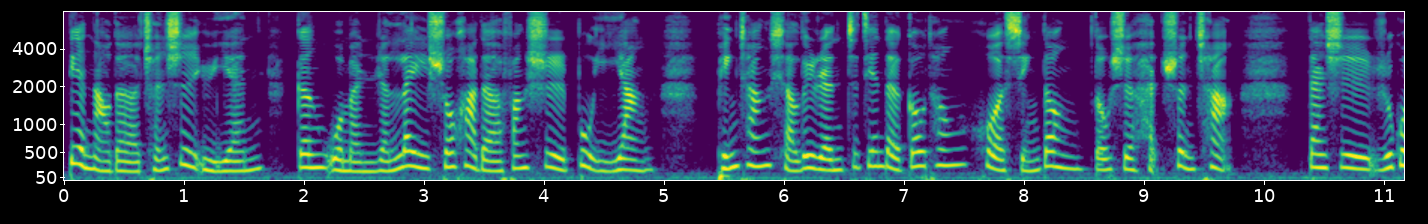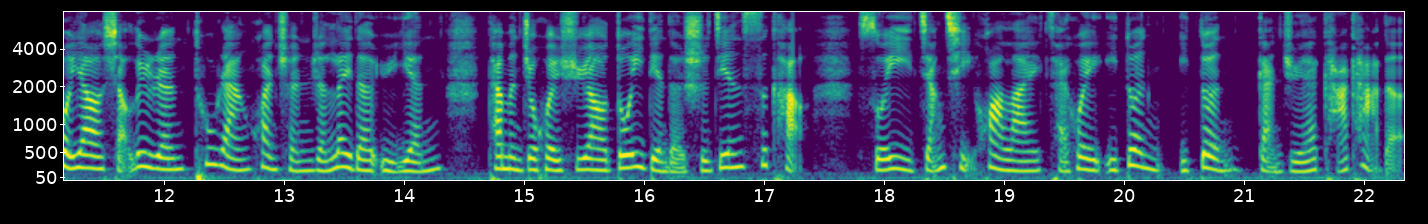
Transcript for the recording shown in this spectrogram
电脑的程式语言跟我们人类说话的方式不一样，平常小绿人之间的沟通或行动都是很顺畅。但是如果要小绿人突然换成人类的语言，他们就会需要多一点的时间思考，所以讲起话来才会一顿一顿，感觉卡卡的，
